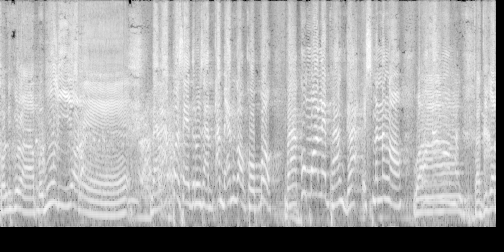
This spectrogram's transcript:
kon iku lha apa mulia rek. Lah lha apa saya terusan? Ambekan kok gopo? Bah aku mulai bangga wis meneng oh. Wah, omah. tadi kan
